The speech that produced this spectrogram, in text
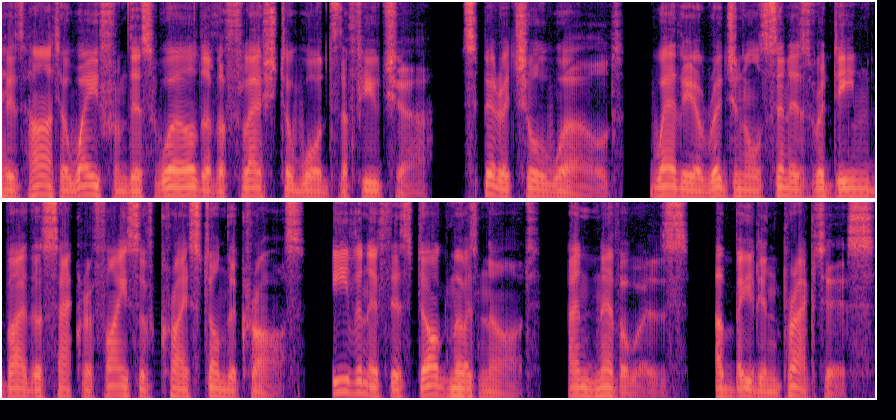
his heart away from this world of the flesh towards the future, spiritual world, where the original sin is redeemed by the sacrifice of Christ on the cross. Even if this dogma is not, and never was, obeyed in practice,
